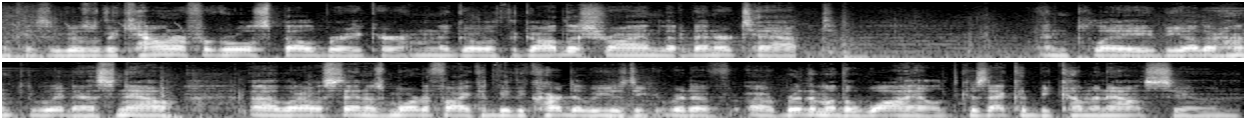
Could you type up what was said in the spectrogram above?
Okay, so it goes with the counter for Gruul Spellbreaker. I'm going to go with the Godless Shrine, let it enter tapped, and play the other Hunted Witness. Now, uh, what I was saying was Mortify could be the card that we use to get rid of uh, Rhythm of the Wild, because that could be coming out soon.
